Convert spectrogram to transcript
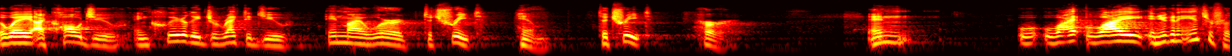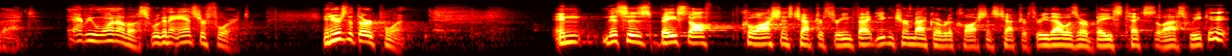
the way I called you and clearly directed you in my word to treat him, to treat her? And why, why, and you're going to answer for that. Every one of us, we're going to answer for it. And here's the third point. And this is based off Colossians chapter 3. In fact, you can turn back over to Colossians chapter 3. That was our base text last week, and it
